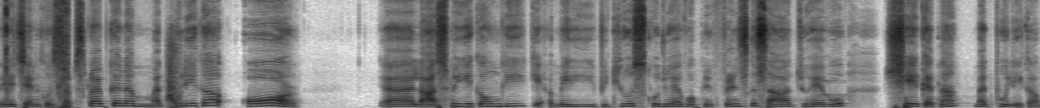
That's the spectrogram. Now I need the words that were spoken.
मेरे चैनल को सब्सक्राइब करना मत भूलिएगा और लास्ट में ये कहूँगी कि मेरी वीडियोस को जो है वो अपने फ्रेंड्स के साथ जो है वो शेयर करना मत भूलिएगा।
